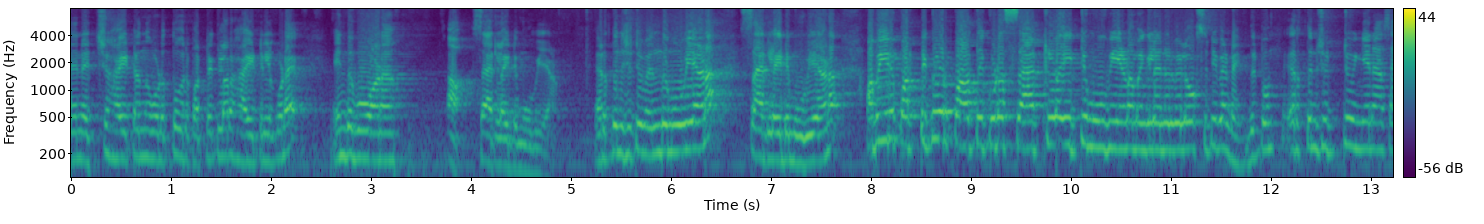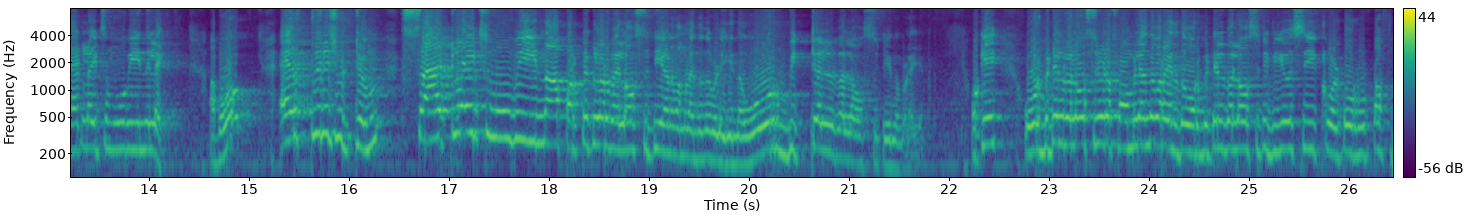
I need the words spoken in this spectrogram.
ഞാൻ എച്ച് ഹൈറ്റ് എന്ന് കൊടുത്തു ഒരു പർട്ടിക്കുലർ ഹൈറ്റിൽ കൂടെ എന്ത് പോവാണ്? ആ സാറ്റലൈറ്റ് മൂവ് ചെയ്യാണ്. എർത്തിന് ചുറ്റും എന്ത് മൂവിയാണ് സാറ്റലൈറ്റ് മൂവിയാണ് അപ്പൊ ഈ ഒരു പർട്ടിക്കുലർ പാത്തിൽ കൂടെ സാറ്റലൈറ്റ് മൂവ് ചെയ്യണമെങ്കിൽ അതിനൊരു വെലോസിറ്റി വേണ്ടേ? ഇതിപ്പം എർത്തിന് ചുറ്റും ഇങ്ങനെ സാറ്റലൈറ്റ്സ് മൂവ് ചെയ്യുന്നില്ലേ? അപ്പോ എർത്തിന് ചുറ്റും സാറ്റലൈറ്റ്സ് മൂവ് ചെയ്യുന്ന ആ പർട്ടിക്കുലർ വെലോസിറ്റിയാണ് നമ്മൾ എന്തെന്ന് വിളിക്കുന്നത്? ഓർബിറ്റൽ വെലോസിറ്റി എന്ന് വിളിക്കുന്നത്. ഓക്കെ ഓർബിറ്റൽ വെലോസിറ്റിയുടെ ഫോമുല എന്ന് പറയുന്നത് orbital velocity V S equal to root of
